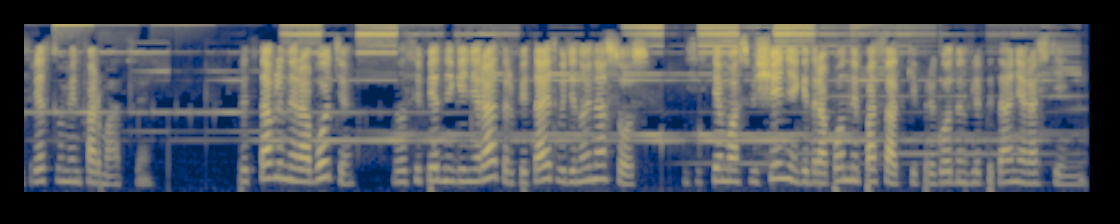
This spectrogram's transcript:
и средствами информации. В представленной работе велосипедный генератор питает водяной насос и систему освещения гидропонной посадки, пригодных для питания растений.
